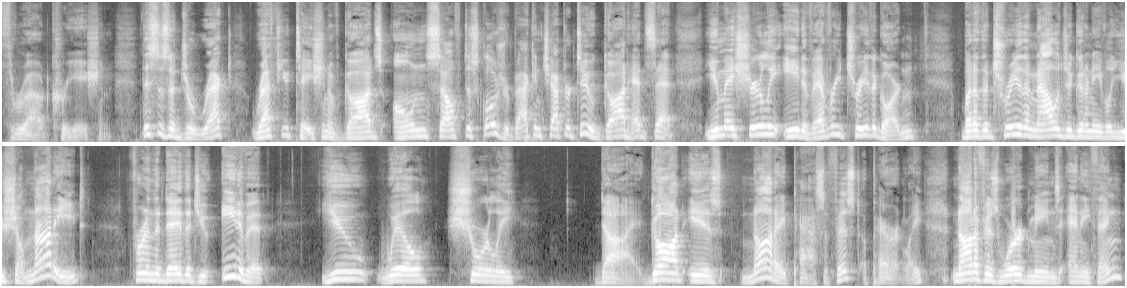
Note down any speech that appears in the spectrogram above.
throughout creation. This is a direct refutation of God's own self disclosure. Back in chapter 2, God had said, You may surely eat of every tree of the garden, but of the tree of the knowledge of good and evil you shall not eat, for in the day that you eat of it, you will surely die. God is not a pacifist, apparently, not if his word means anything,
